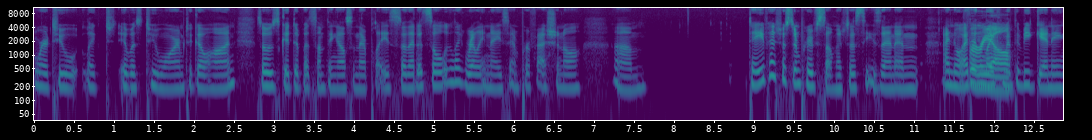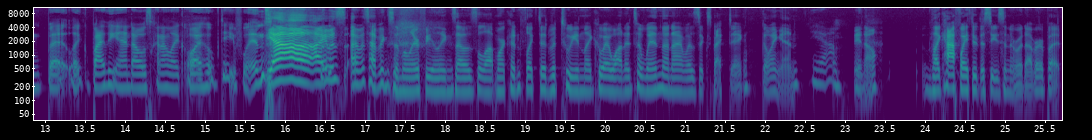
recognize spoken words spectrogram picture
were too like t- it was too warm to go on. So it was good to put something else in their place so that it still looked like really nice and professional. Um, Dave has just improved so much this season, and I know I For didn't like him at the beginning, but like by the end, I was kind of like, oh, I hope Dave wins. yeah, I was I was having similar feelings. I was a lot more conflicted between like who I wanted to win than I was expecting going in, yeah, you know. Like halfway through the season or whatever, but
